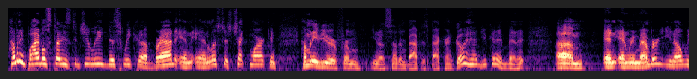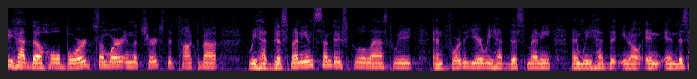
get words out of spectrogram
how many Bible studies did you lead this week, uh, Brad? And, and let's just check mark. And how many of you are from you know Southern Baptist background? Go ahead, you can admit it. Um, and, and remember, you know, we had the whole board somewhere in the church that talked about we had this many in Sunday school last week, and for the year we had this many, and we had the, you know, and, and this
